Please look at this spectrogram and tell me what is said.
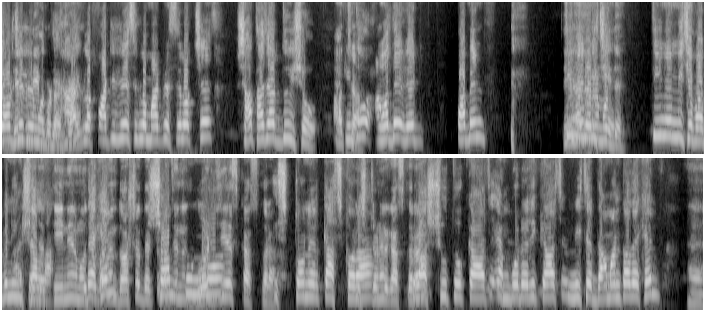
জর্জেটের মধ্যে হ্যাঁ হ্যাঁ? এগুলো পার্টি ড্রেস এগুলো মার্কেট সেল হচ্ছে সাত হাজার দুইশো। আচ্ছা। কিন্তু আমাদের রেট পাবেন তিনের নিচে। তিনের নিচে পাবেন আচ্ছা, আচ্ছা, তিনের মধ্যে পাবেন দর্শক দেখতে পাচ্ছেন গর্জিয়াস কাজ করা। স্টোনের কাজ করা স্টোনের কাজ করা। সুতো কাজ এমব্রয়ডারি কাজ নিচের দামানটা দেখেন। হ্যাঁ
